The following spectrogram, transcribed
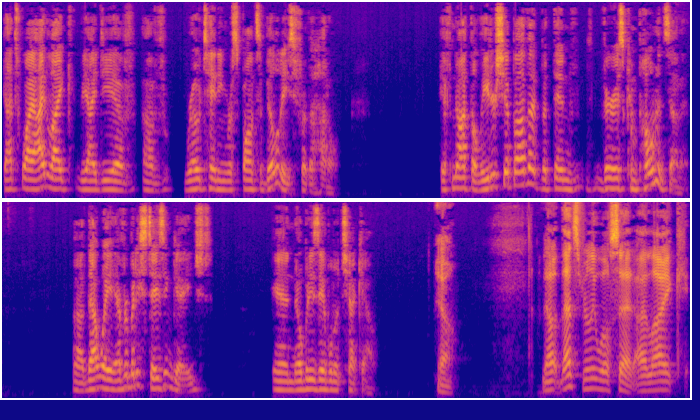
That's why I like the idea of, of rotating responsibilities for the huddle. If not the leadership of it, but then various components of it. Uh, that way, everybody stays engaged, and nobody's able to check out. Yeah. Now, that's really well said. I like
